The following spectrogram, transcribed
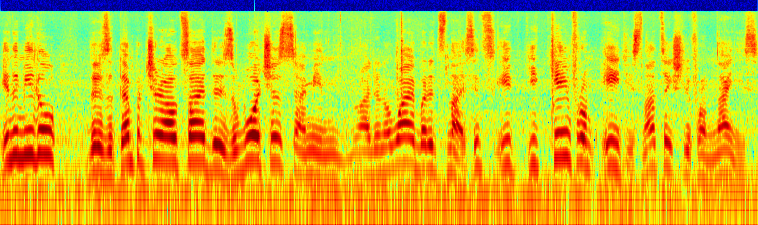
In the middle, There is a temperature outside. There is a watches. I mean, I don't know why, but it's nice. It's it, it came from 80s, not actually from 90s.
